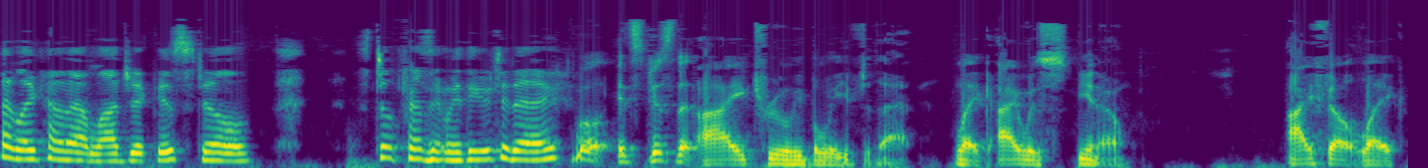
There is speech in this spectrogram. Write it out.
I like how that logic is still still present with you today. Well, it's just that I truly believed that. Like, I was, you know, I felt like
